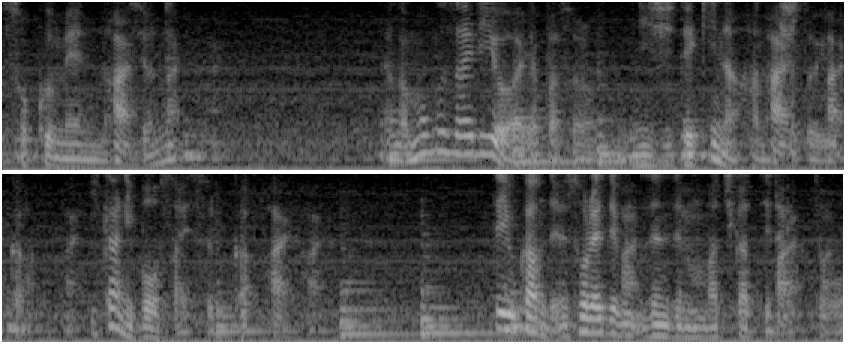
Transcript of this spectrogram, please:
側面なんですよね。なんか木材利用はやっぱその二次的な話というか、はいかに防災するか。っていう観点それでも全然間違ってないと思う、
